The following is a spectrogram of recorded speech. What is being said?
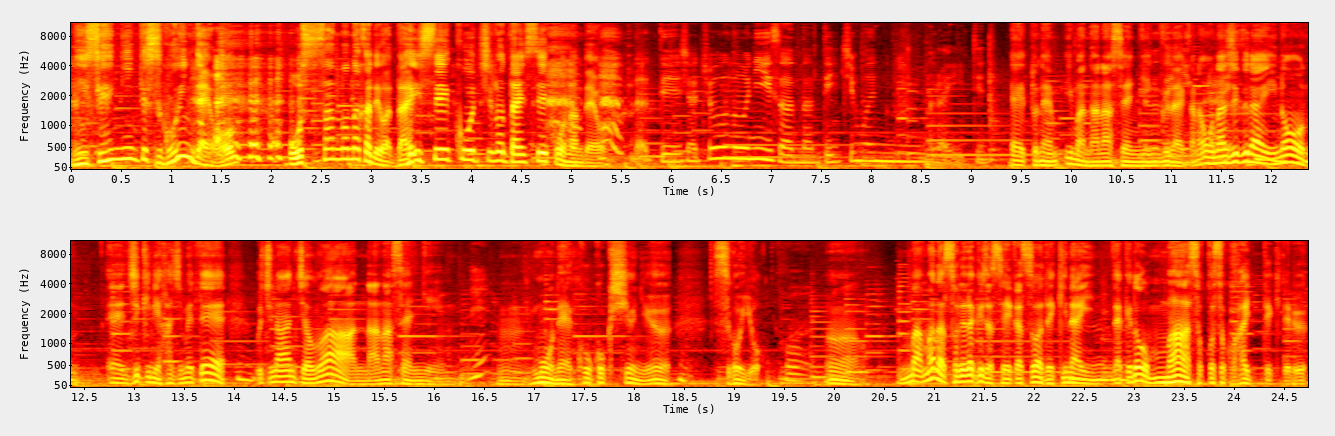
2000人ってすごいんだよ。おっさんの中では大成功中の大成功なんだよ。だって社長のお兄さんなんて1万人ぐらいいてえーっとね今7000人ぐらいかな。7000人ぐらい。同じぐらいの、えー時期に始めて、ううちのあんちゃんは7000人、ね。うん、もうね広告収入すごいよ、こう。うん。まあ、まだそれだけじゃ生活はできないんだけど、まあそこそこ入ってきてる、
